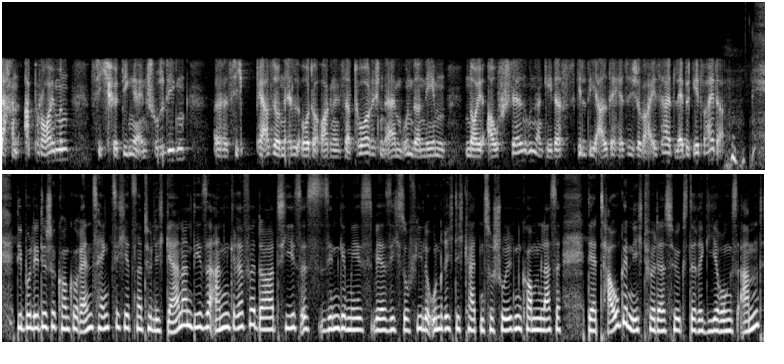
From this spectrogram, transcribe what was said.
Sachen abräumen, sich für Dinge entschuldigen sich personell oder organisatorisch in einem Unternehmen neu aufstellen und dann geht das, gilt die alte hessische Weisheit, Lebe geht weiter. Die politische Konkurrenz hängt sich jetzt natürlich gern an diese Angriffe. Dort hieß es sinngemäß, wer sich so viele Unrichtigkeiten zu Schulden kommen lasse, der tauge nicht für das höchste Regierungsamt.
